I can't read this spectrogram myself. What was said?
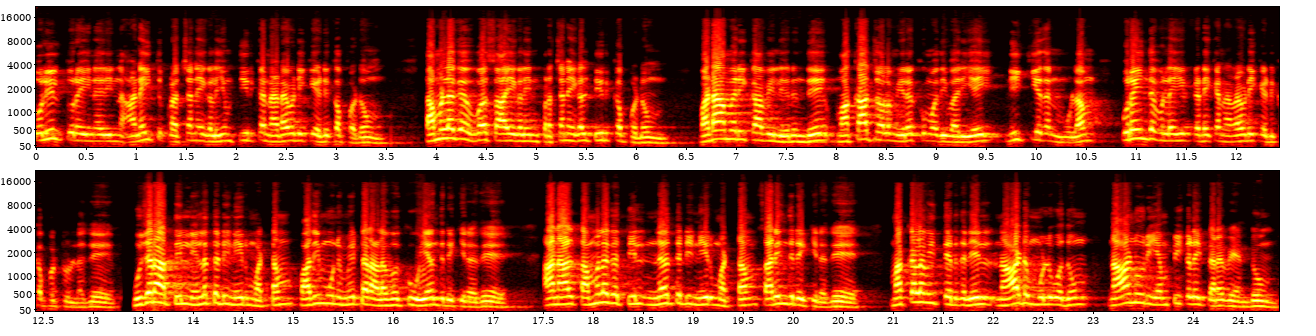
தொழில்துறையினரின் அனைத்து பிரச்சனைகளையும் தீர்க்க நடவடிக்கை எடுக்கப்படும். தமிழக விவசாயிகளின் பிரச்சனைகள் தீர்க்கப்படும். வட அமெரிக்காவில் இருந்து மக்காச்சோளம் இறக்குமதி வரியை நீக்கியதன் மூலம் குறைந்த விலையில் கிடைக்க நடவடிக்கை எடுக்கப்பட்டுள்ளது. குஜராத்தில் நிலத்தடி நீர் மட்டம் பதிமூணு மீட்டர் அளவுக்கு உயர்ந்திருக்கிறது. ஆனால் தமிழகத்தில் நிலத்தடி நீர் மட்டம் சரிந்திருக்கிறது. மக்களவைத் தேர்தலில் நாடு முழுவதும் நானூறு எம்பிக்களை பெற வேண்டும்.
